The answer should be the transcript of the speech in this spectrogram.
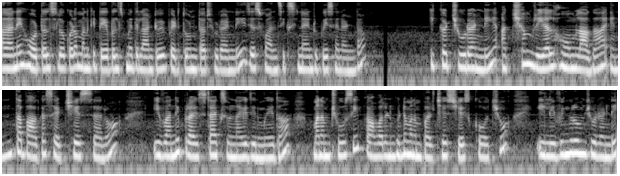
అలానే హోటల్స్లో కూడా మనకి టేబుల్స్ మీద ఇలాంటివి పెడుతూ ఉంటారు చూడండి జస్ట్ వన్ సిక్స్టీ నైన్ రూపీసేనంట ఇక్కడ చూడండి అచ్చం రియల్ హోమ్ లాగా ఎంత బాగా సెట్ చేస్తారో ఇవన్నీ ప్రైస్ ట్యాగ్స్ ఉన్నాయి దీని మీద. మనం చూసి కావాలనుకుంటే మనం పర్చేస్ చేసుకోవచ్చు. ఈ లివింగ్ రూమ్ చూడండి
